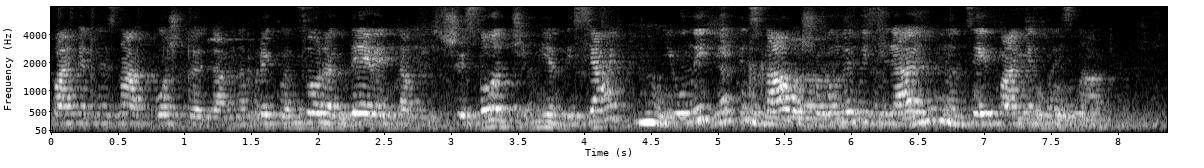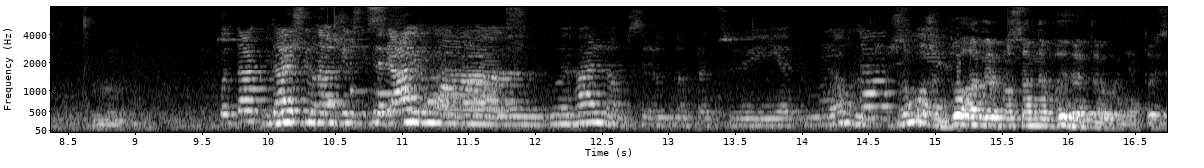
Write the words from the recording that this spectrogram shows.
пам'ятний знак коштує там, наприклад, 49 там 600 чи 50, Ну, і у них є підстава, що вони виділяють на цей пам'ятний знак. М. Отак Дайте дайте на наша 50, фірма а легально абсолютно працює. Я думаю, Ну, так. Ну, може, договір просто на виготовлення, тобто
